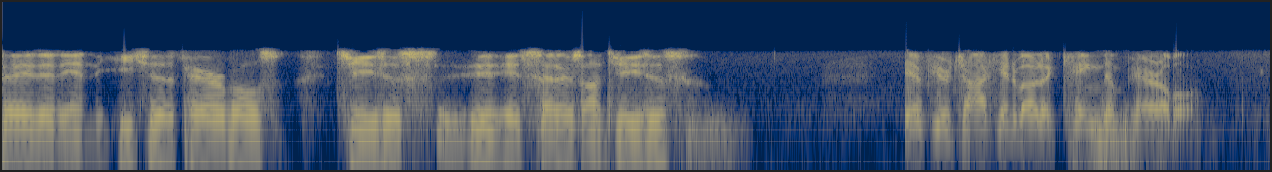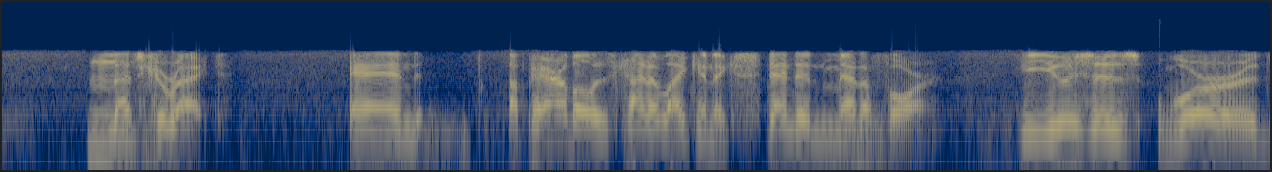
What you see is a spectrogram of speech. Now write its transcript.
say that in each of the parables Jesus it centers on Jesus. If you're talking about a kingdom parable, hmm. that's correct. And a parable is kind of like an extended metaphor. He uses words,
